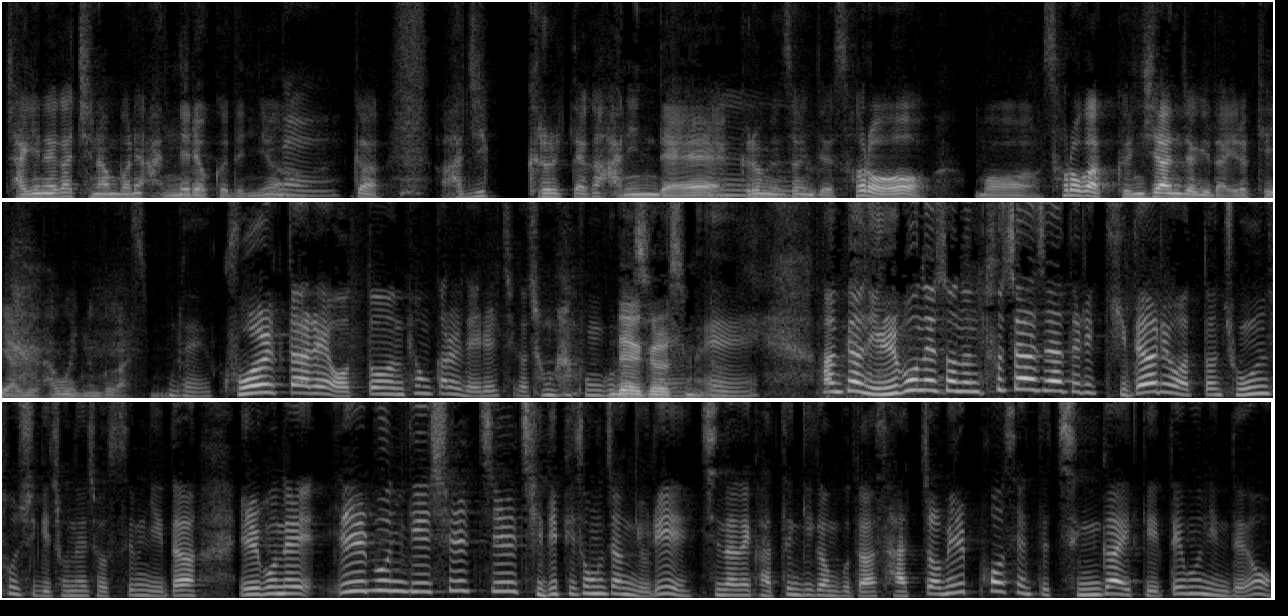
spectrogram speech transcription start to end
자기네가 지난번에 안 내렸거든요. 네. 그러니까 아직 그럴 때가 아닌데 음. 그러면서 이제 서로 뭐 서로가 근시안적이다 이렇게 이야기를 하고 있는 것 같습니다. 네, 9월 달에 어떤 평가를 내릴지가 정말 궁금해요. 네, 그렇습니다. 네. 한편 일본에서는 투자자들이 기다려왔던 좋은 소식이 전해졌습니다. 일본의 1분기 실질 GDP 성장률이 지난해 같은 기간보다 4.1% 증가했기 때문인데요.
